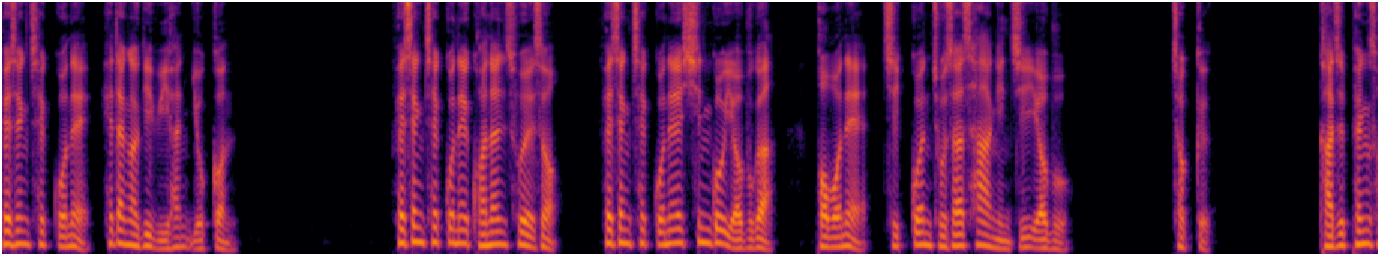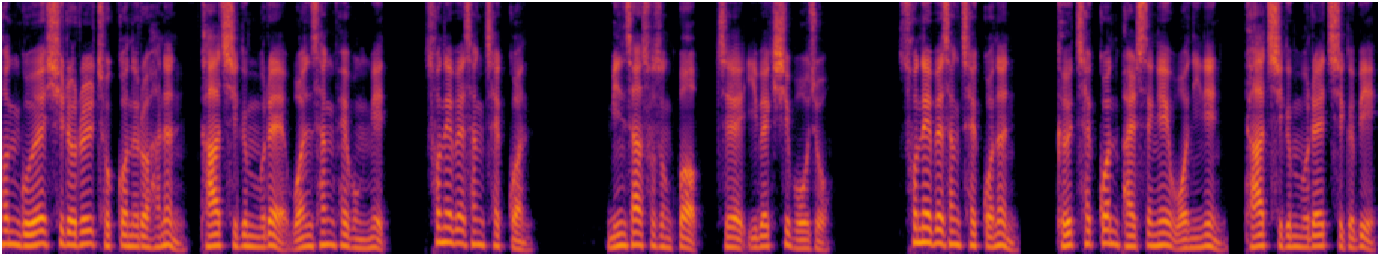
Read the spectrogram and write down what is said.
회생 채권에 해당하기 위한 요건. 회생 채권에 관한 소에서 회생 채권의 신고 여부가 법원의 직권 조사 사항인지 여부. 적극. 가집행 선고의 실효를 조건으로 하는 가지급물의 원상 회복 및 손해배상 채권 민사소송법 제215조. 손해배상 채권은 그 채권 발생의 원인인 가지급물의 지급이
